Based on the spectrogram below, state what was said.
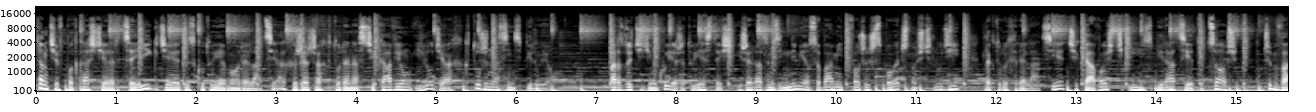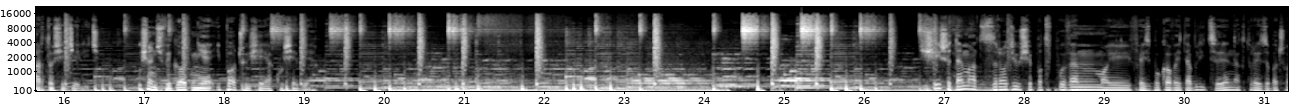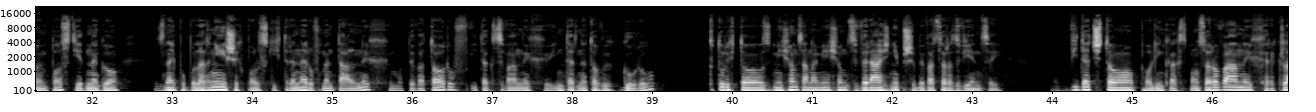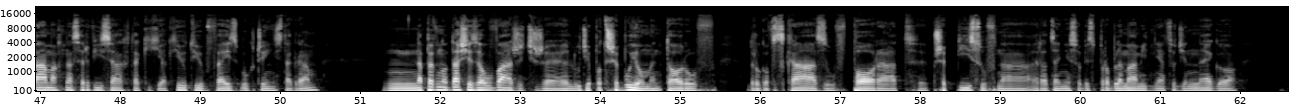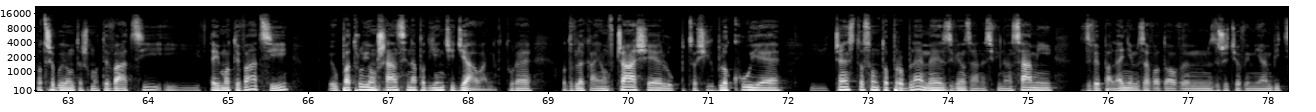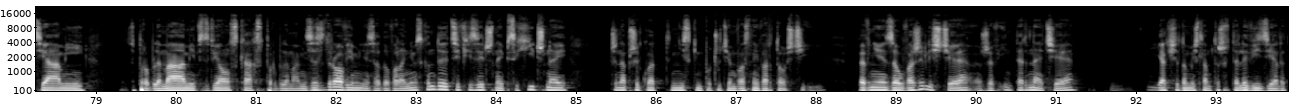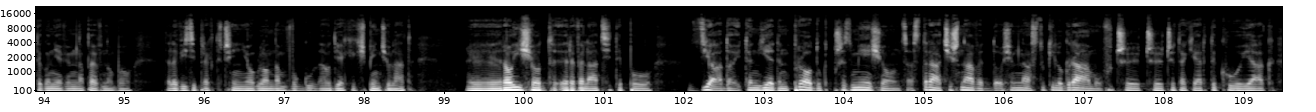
Witam Cię w podcaście RCI, gdzie dyskutujemy o relacjach, rzeczach, które nas ciekawią i ludziach, którzy nas inspirują. Bardzo Ci dziękuję, że tu jesteś i że razem z innymi osobami tworzysz społeczność ludzi, dla których relacje, ciekawość i inspiracje to coś, czym warto się dzielić. Usiądź wygodnie i poczuj się jak u siebie. Dzisiejszy temat zrodził się pod wpływem mojej facebookowej tablicy, na której zobaczyłem post jednego z najpopularniejszych polskich trenerów mentalnych, motywatorów i tak zwanych internetowych guru, których to z miesiąca na miesiąc wyraźnie przybywa coraz więcej. Widać to po linkach sponsorowanych, reklamach na serwisach takich jak YouTube, Facebook czy Instagram. Na pewno da się zauważyć, że ludzie potrzebują mentorów, drogowskazów, porad, przepisów na radzenie sobie z problemami dnia codziennego. Potrzebują też motywacji i w tej motywacji upatrują szansy na podjęcie działań, które odwlekają w czasie lub coś ich blokuje. I często są to problemy związane z finansami, z wypaleniem zawodowym, z życiowymi ambicjami, z problemami w związkach, z problemami ze zdrowiem, niezadowoleniem z kondycji fizycznej, psychicznej czy na przykład niskim poczuciem własnej wartości. Pewnie zauważyliście, że w internecie, jak się domyślam też w telewizji, ale tego nie wiem na pewno, bo telewizji praktycznie nie oglądam w ogóle od jakichś pięciu lat, y, roi się od rewelacji typu zjadaj ten jeden produkt przez miesiąc, a stracisz nawet do 18 kg, czy, czy, czy takie artykuły jak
